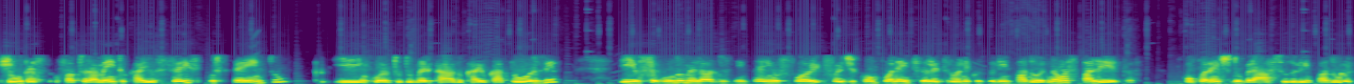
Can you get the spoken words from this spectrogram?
Juntas, o faturamento caiu 6%, e enquanto do mercado caiu 14%. E o segundo melhor desempenho foi, foi de componentes eletrônicos do limpador, não as palhetas, componente do braço do limpador,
